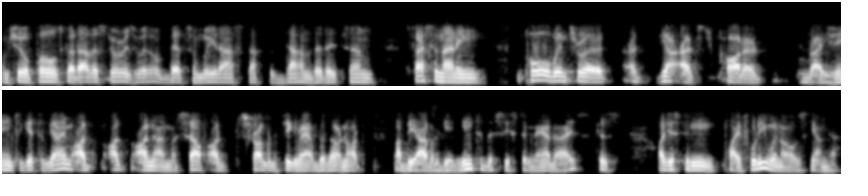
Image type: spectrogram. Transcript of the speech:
I'm sure Paul's got other stories with about some weird ass stuff we've done, but it's um fascinating. Paul went through a, a yeah, it's quite a regime to get to the game. I, I, I know myself, I'd struggle to figure out whether or not I'd be able to get into the system nowadays because I just didn't play footy when I was younger.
